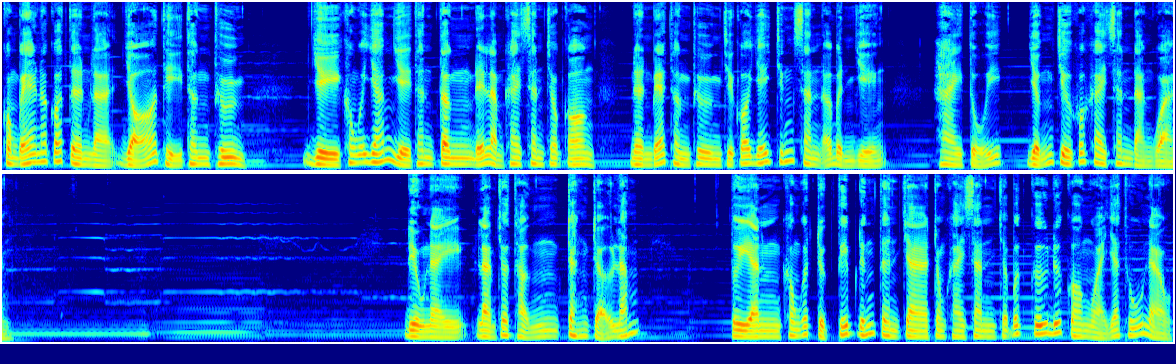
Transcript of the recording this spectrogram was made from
con bé nó có tên là Võ Thị Thân Thương. Vì không có dám về Thanh Tân để làm khai sanh cho con, nên bé Thân Thương chỉ có giấy chứng sanh ở bệnh viện. Hai tuổi, vẫn chưa có khai sanh đàng hoàng. Điều này làm cho Thận trăn trở lắm. Tuy anh không có trực tiếp đứng tên cha trong khai sanh cho bất cứ đứa con ngoài giá thú nào,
